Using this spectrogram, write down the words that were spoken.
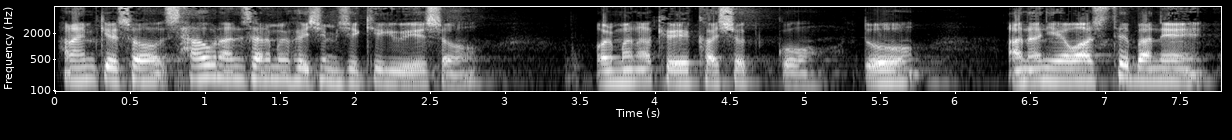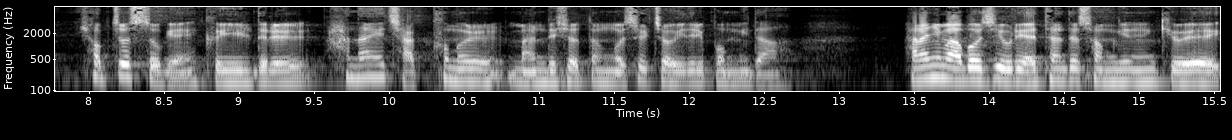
하나님께서 사울 한 사람을 회심시키기 위해서 얼마나 계획하셨고 또 아나니아와 스테반의 협조 속에 그 일들을 하나의 작품을 만드셨던 것을 저희들이 봅니다. 하나님 아버지 우리 애타한테 섬기는 교회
